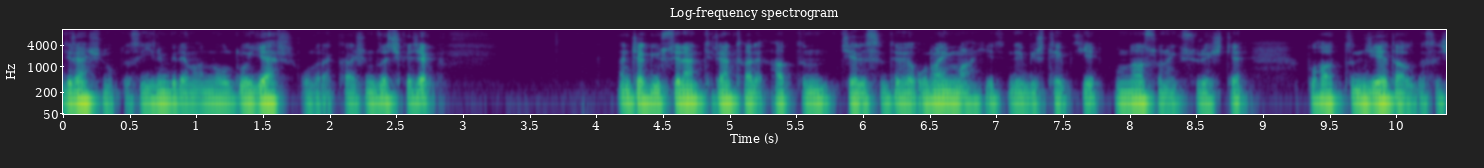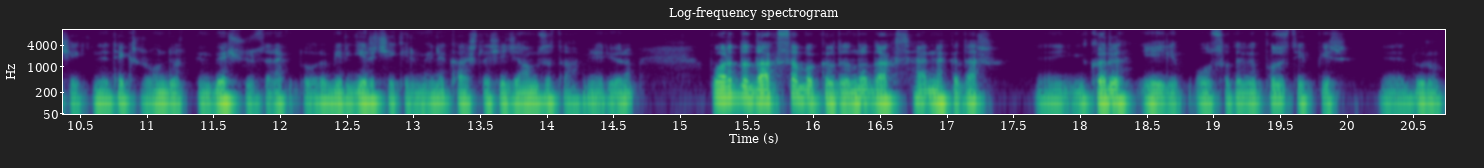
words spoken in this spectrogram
direnç noktası 21 emanın olduğu yer olarak karşımıza çıkacak. Ancak yükselen trend hattının içerisinde ve onay mahiyetinde bir tepki ondan sonraki süreçte bu hattın C dalgası şeklinde tekrar 14.500'lere doğru bir geri çekilmeyle karşılaşacağımızı tahmin ediyorum. Bu arada DAX'a bakıldığında DAX her ne kadar e, yukarı eğilim olsa da ve pozitif bir e, durum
